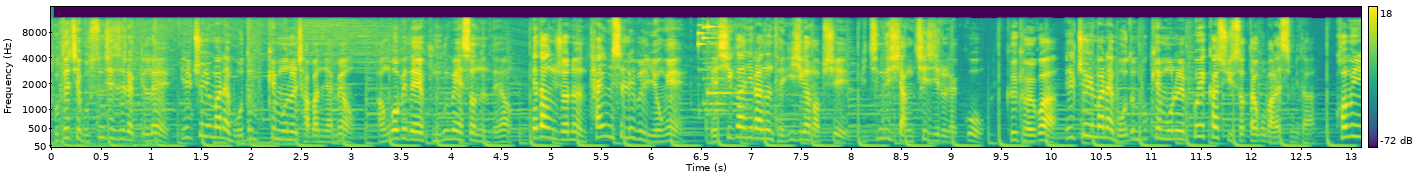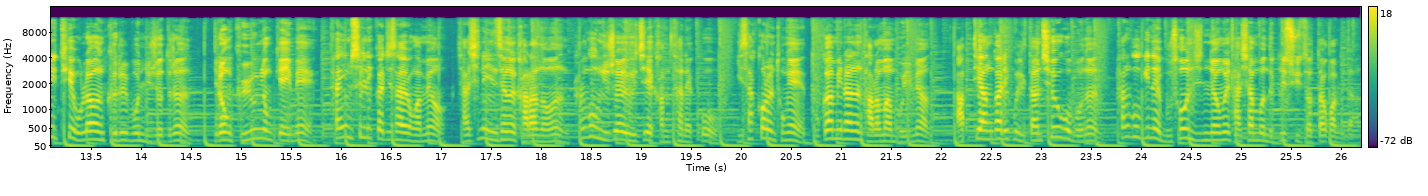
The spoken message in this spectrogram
도대체 무슨 짓을 했길래 일주일 만에 모든 포켓몬을 잡았냐며 방법에 대해 궁금해했었는데요. 해당 유저는 타임슬립을 이용해 4시간이라는 대기시간 없이 미친듯이 양치질을 했고 그 결과 일주일 만에 모든 포켓몬을 포획할 수 있었다고 말했습니다. 커뮤니티에 올라온 글을 본 유저들은 이런 교육용 게임에 타임슬립까지 사용하며 자신의 인생을 갈아 넣은 한국 유저의 의지에 감탄했고 이 사건을 통해 도감이라는 단어만 보이면 앞뒤 안 가리고 일단 채우고 보는 한국인의 무서운 집념을 다시 한번 느낄 수 있었다고 합니다.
